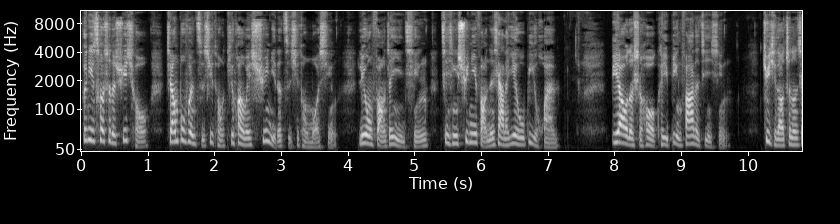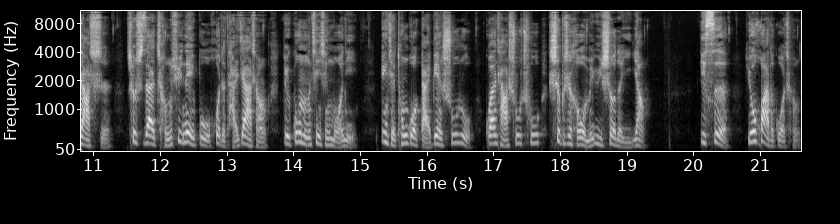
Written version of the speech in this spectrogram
根据测试的需求，将部分子系统替换为虚拟的子系统模型，利用仿真引擎进行虚拟仿真下的业务闭环，必要的时候可以并发的进行。具体到智能驾驶，就是在程序内部或者台架上对功能进行模拟，并且通过改变输入观察输出是不是和我们预设的一样。第四，优化的过程，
